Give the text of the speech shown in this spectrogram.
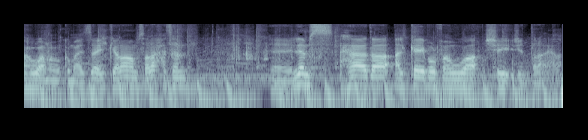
هو أمامكم أعزائي الكرام. صراحة آه، لمس هذا الكيبل فهو شيء جد رائع.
